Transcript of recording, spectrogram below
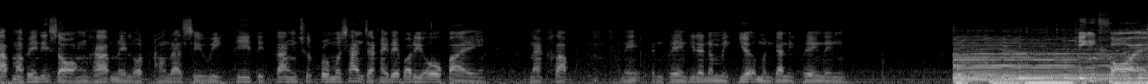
ครับ มาเพลงที่ 2 ครับ ในรถ Honda Civic ที่ติดตั้งชุดโปรโมชั่นจาก h y d e Audio ไปนะครับ อันนี้เป็นเพลงที่ dynamic เยอะเหมือนกันอีกเพลงหนึ่ง Pink Floyd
